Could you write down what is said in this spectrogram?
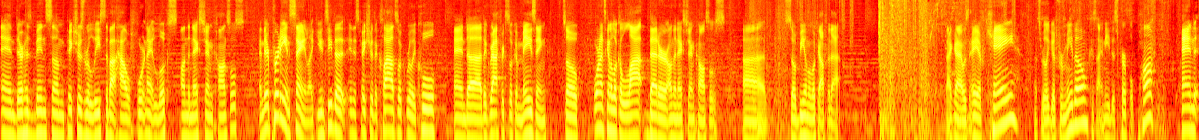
and there has been some pictures released about how Fortnite looks on the next gen consoles and they're pretty insane. Like you can see the in this picture, the clouds look really cool, and uh, the graphics look amazing. So Fortnite's gonna look a lot better on the next gen consoles. Uh, so be on the lookout for that. That guy was AFK. That's really good for me though, because I need this purple pump. And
